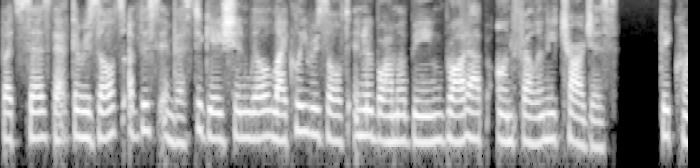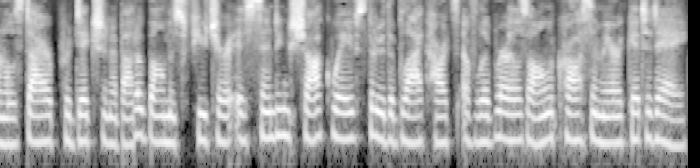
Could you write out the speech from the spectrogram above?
but says that the results of this investigation will likely result in Obama being brought up on felony charges. The colonel's dire prediction about Obama's future is sending shockwaves through the black hearts of liberals all across America today,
